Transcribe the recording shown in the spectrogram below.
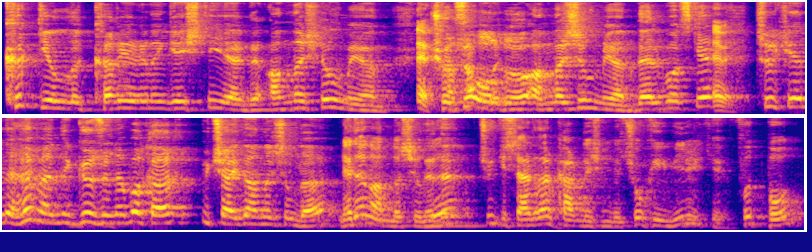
40 yıllık kariyerinin geçtiği yerde anlaşılmayan, Evet, kötü kasaplık. olduğu anlaşılmayan Del Bosque Evet. Türkiye'de hemen de gözüne bakar 3 ayda anlaşıldı. Neden anlaşıldı? Neden? Çünkü Serdar kardeşim de çok iyi bilir ki futbol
